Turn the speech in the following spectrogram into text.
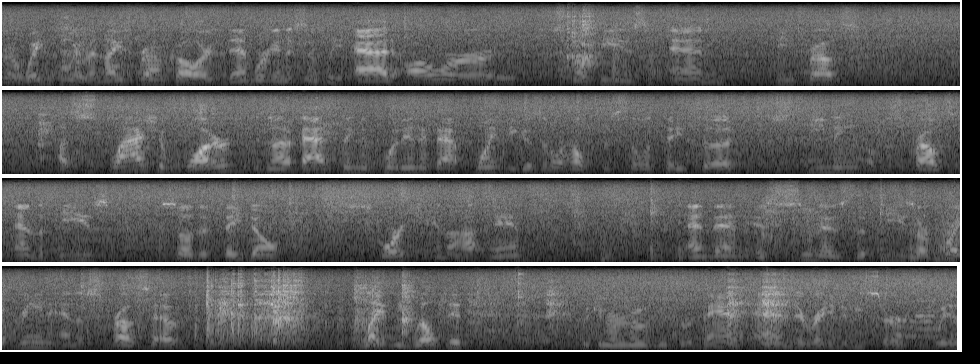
We're going to wait until we have a nice brown color, then we're going to simply add our snow peas and bean sprouts. A splash of water is not a bad thing to put in at that point because it'll help facilitate the steaming of the sprouts and the peas so that they don't scorch in the hot pan. And then as soon as the peas are bright green and the sprouts have lightly wilted, we can remove them from the pan and they're ready to be served with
